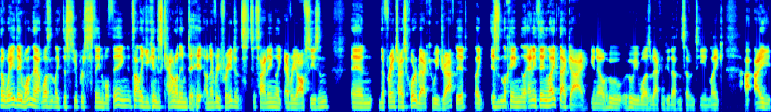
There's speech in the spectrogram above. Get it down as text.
the way they won that wasn't like this super sustainable thing. It's not like you can just count on him to hit on every free agent to signing like every offseason and the franchise quarterback who he drafted like isn't looking anything like that guy you know who who he was back in 2017 like i i,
